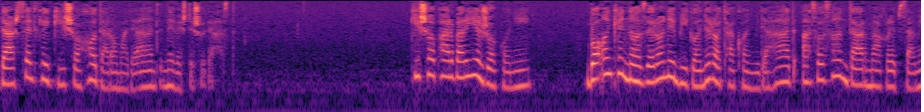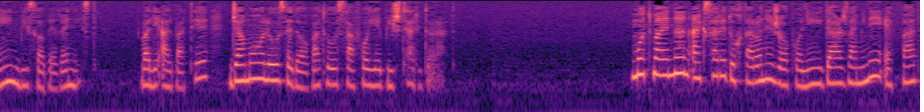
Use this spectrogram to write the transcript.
در سلک گیشاها درآمده اند نوشته شده است. گیشاپروری ژاپنی با آنکه ناظران بیگانه را تکان می‌دهد اساسا در مغرب زمین بی سابقه نیست ولی البته جمال و صداقت و صفای بیشتری دارد مطمئنا اکثر دختران ژاپنی در زمینه افت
